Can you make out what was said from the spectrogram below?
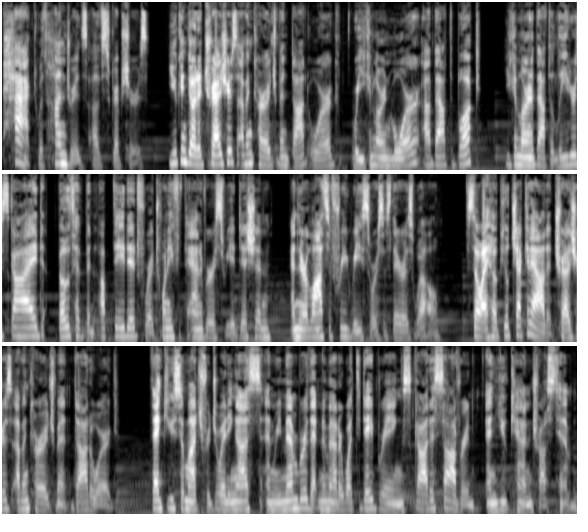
packed with hundreds of scriptures. You can go to treasuresofencouragement.org where you can learn more about the book. You can learn about the Leader's Guide. Both have been updated for a 25th anniversary edition, and there are lots of free resources there as well. So I hope you'll check it out at treasuresofencouragement.org. Thank you so much for joining us, and remember that no matter what today brings, God is sovereign and you can trust Him.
